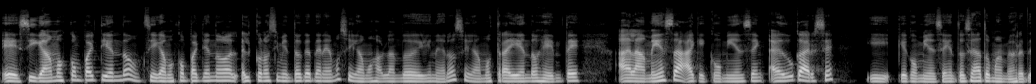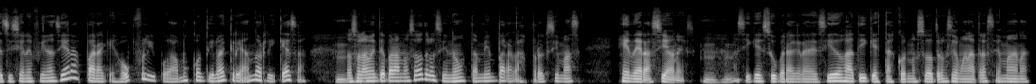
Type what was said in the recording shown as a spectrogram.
eh, sigamos compartiendo, sigamos compartiendo el conocimiento que tenemos, sigamos hablando de dinero, sigamos trayendo gente a la mesa a que comiencen a educarse y que comiencen entonces a tomar mejores decisiones financieras para que hopefully podamos continuar creando riqueza, no solamente para nosotros, sino también para las próximas generaciones. Así que súper agradecidos a ti que estás con nosotros semana tras semana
